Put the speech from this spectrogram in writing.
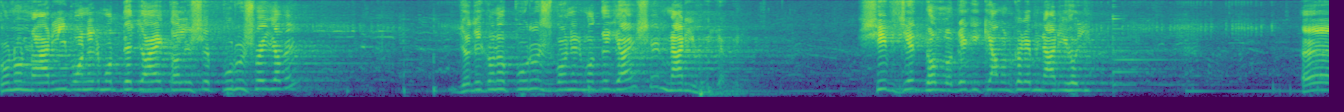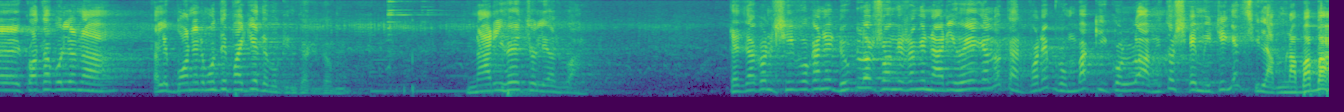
কোনো নারী বনের মধ্যে যায়, তাহলে সে পুরুষ হয়ে যাবে। যদি কোনো পুরুষ বনের মধ্যে যায়, সে নারী হয়ে যাবে। শিব জেদ ধরলো, দেখি কেমন করে আমি নারী হই। কথা বললে না, তাহলে বনের মধ্যে পাঠিয়ে দেবো কিন্তু একদম। নারী হয়ে চলে আসবা তা যখন শিব ওখানে ঢুকলো, সঙ্গে সঙ্গে নারী হয়ে গেল, তারপরে ব্রহ্মা কি করল? আমি তো সে মিটিংয়ে ছিলাম না, বাবা।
